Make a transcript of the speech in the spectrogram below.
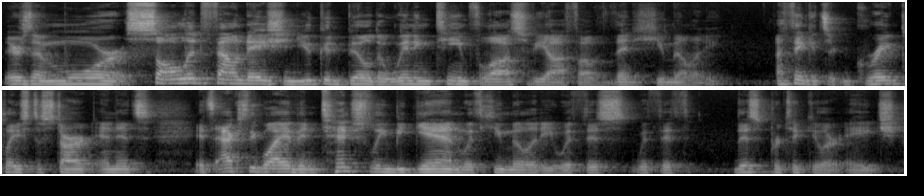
there's a more solid foundation you could build a winning team philosophy off of than humility. I think it's a great place to start, and it's it's actually why I've intentionally began with humility with this with this this particular H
